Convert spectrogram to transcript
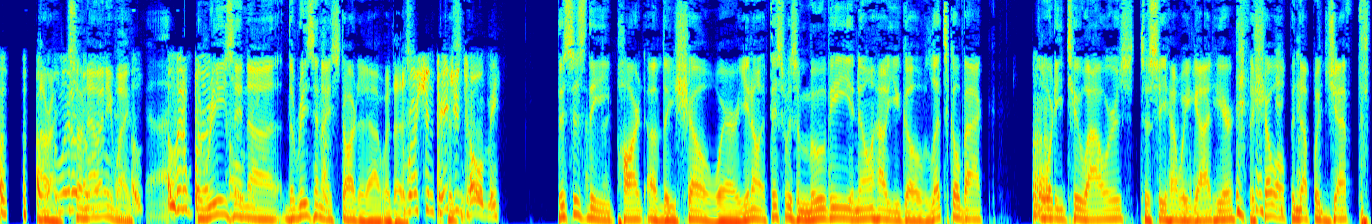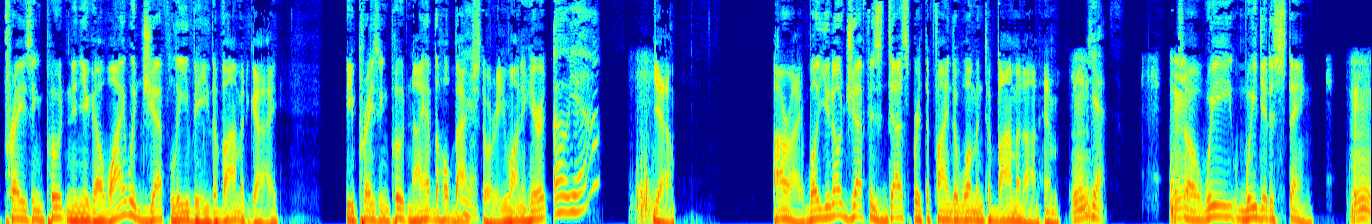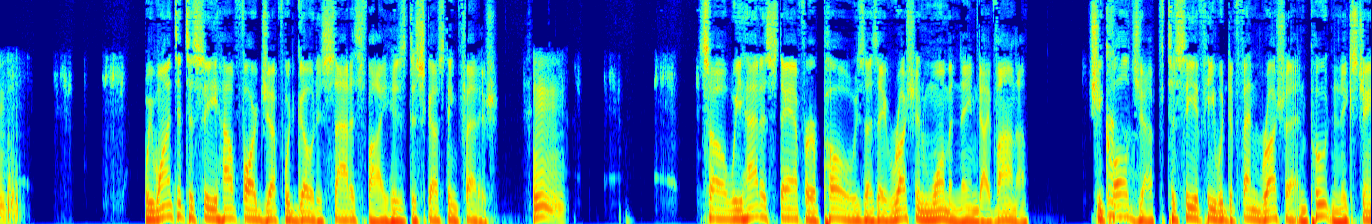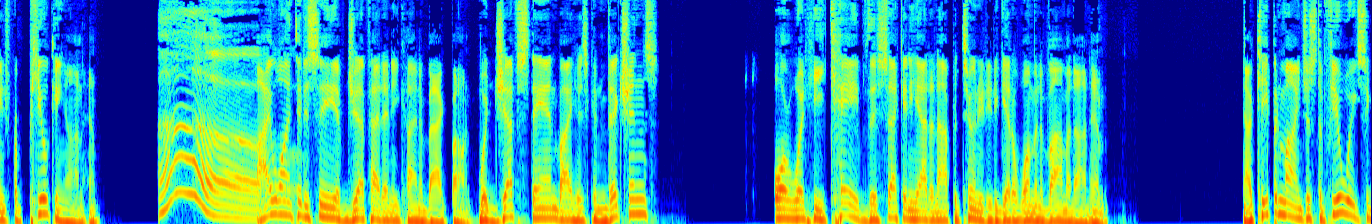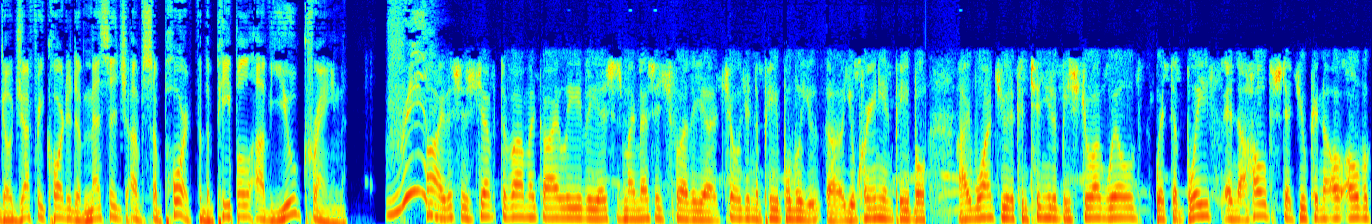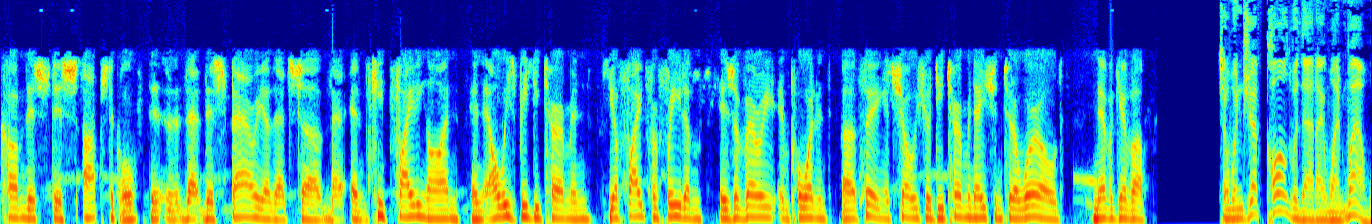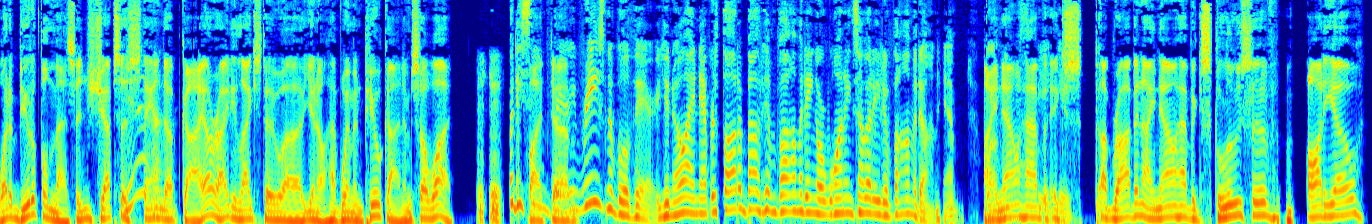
All right. Little- So now little- anyway, A little the reason uh, the reason I started out with this Russian pigeon told me. This is the part of the show where, you know, if this was a movie, you know how you go, let's go back. Uh-huh. 42 hours to see how we got here. The show opened up with Jeff praising Putin and you go, why would Jeff Levy, the vomit guy, be praising Putin? I have the whole backstory. You want to hear it? Oh, yeah? Yeah. All right. Well, you know, Jeff is desperate to find a woman to vomit on him. Hmm? Yes. Hmm? So we, we did a sting. Mm. We wanted to see how far Jeff would go to satisfy his disgusting fetish. Hmm. So we had a staffer pose as a Russian woman named Ivana. She uh-huh. called Jeff to see if he would defend Russia and Putin in exchange for puking on him. Oh. I wanted to see if Jeff had any kind of backbone. Would Jeff stand by his convictions? Or would he cave the second he had an opportunity to get a woman to vomit on him? Now keep in mind, just a few weeks ago, Jeff recorded a message of support for the people of Ukraine. Really? Hi, this is Jeff the Vomit Guy Levy. This is my message for the uh, children, the people, the uh, Ukrainian people. I want you to continue to be strong-willed with the belief and the hopes that you can o- overcome this this obstacle, th- that this barrier that's uh, that, and keep fighting on and always be determined. Your fight for freedom is a very important uh, thing. It shows your determination to the world. Never give up. So when Jeff called with that, I went, wow, what a beautiful message. Jeff's a Yeah. stand up guy. All right. He likes to, uh, you know, have women puke on him. So what? But he seemed But, um, very reasonable there. You know, I never thought about him vomiting or wanting somebody to vomit on him. I now have, ex- uh, Robin, I now have exclusive audio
